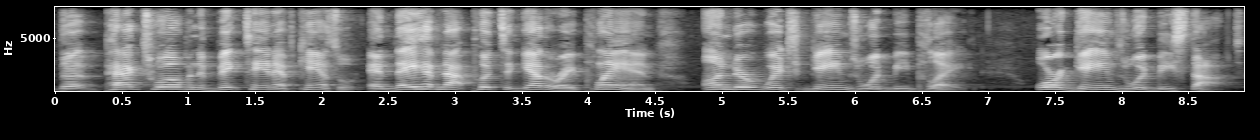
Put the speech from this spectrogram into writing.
The Pac 12 and the Big Ten have canceled, and they have not put together a plan under which games would be played or games would be stopped.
